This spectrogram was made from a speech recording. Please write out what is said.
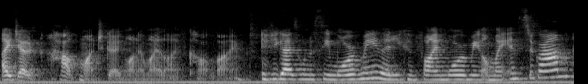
I don't have much going on in my life, can't lie. If you guys want to see more of me, then you can find more of me on my Instagram.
